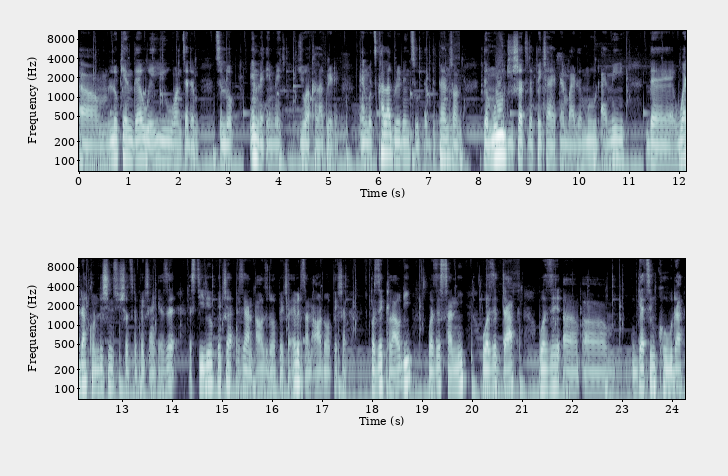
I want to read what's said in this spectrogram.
um, looking the way you wanted them to look in the image you are color grading. And with color grading too it depends on the mood you shot the picture in. And by the mood i mean the weather conditions you shot the picture in. is it a studio picture? Is it an outdoor picture? If it's an outdoor picture was it cloudy? Was it sunny? Was it dark? Was it um, um, getting colder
